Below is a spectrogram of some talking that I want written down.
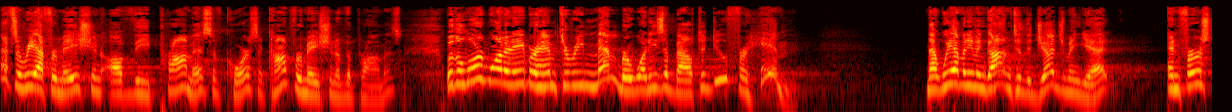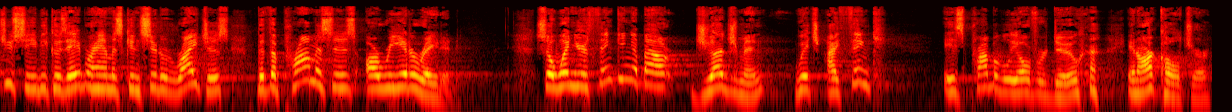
That's a reaffirmation of the promise, of course, a confirmation of the promise. But the Lord wanted Abraham to remember what he's about to do for him. Now, we haven't even gotten to the judgment yet. And first, you see, because Abraham is considered righteous, that the promises are reiterated. So when you're thinking about judgment, which I think is probably overdue in our culture,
